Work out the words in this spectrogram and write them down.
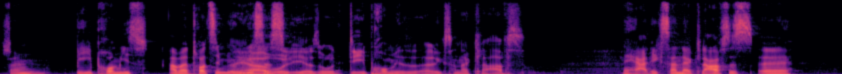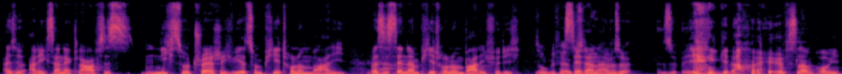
sagen wir B-Promis, aber trotzdem irgendwie naja, ist das. wohl eher so D-Promis, Alexander Klavs. Naja, Alexander Klavs ist, äh, also Alexander Klavs ist nicht so trashig wie jetzt so ein Pietro Lombardi. Was ja. ist denn dann Pietro Lombardi für dich? So ungefähr Ist der dann einfach so, so genau, Y-Promi.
